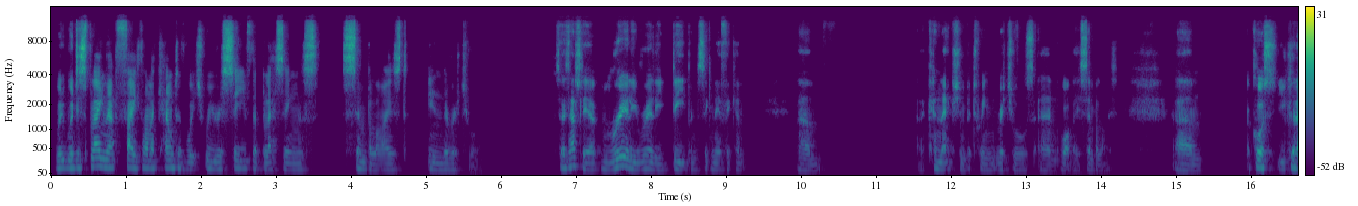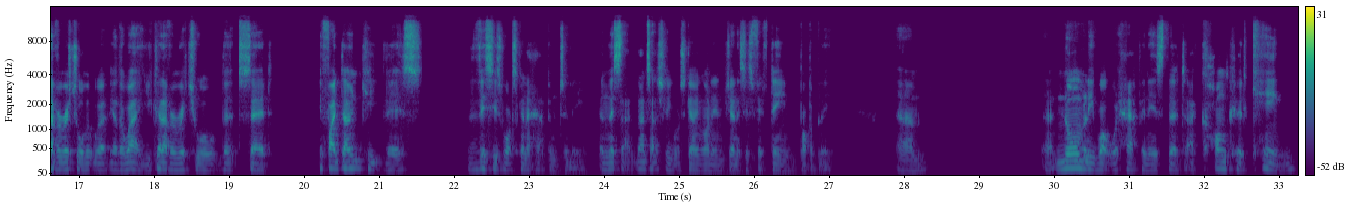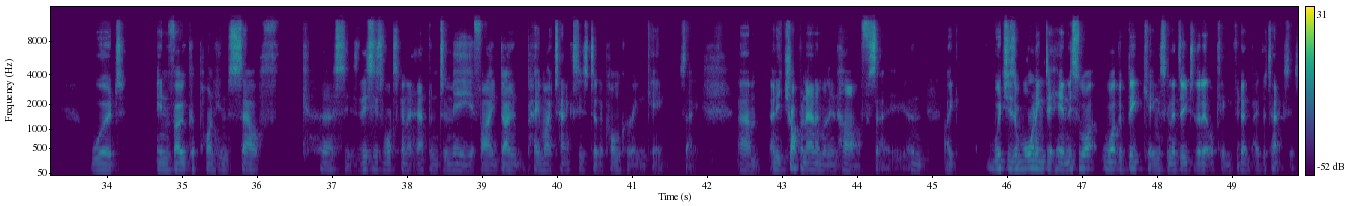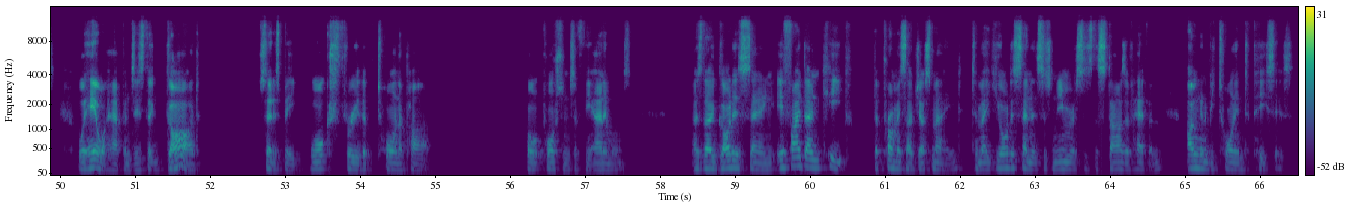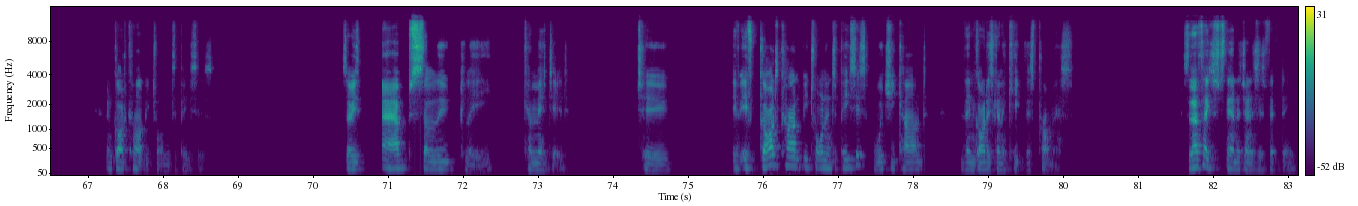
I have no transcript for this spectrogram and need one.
We're displaying that faith on account of which we receive the blessings symbolized in the ritual. So it's actually a really, really deep and significant um, connection between rituals and what they symbolize. Um, of course, you could have a ritual that worked the other way. You could have a ritual that said, if I don't keep this, this is what's going to happen to me. And this that's actually what's going on in Genesis 15, probably. Um, uh, normally, what would happen is that a conquered king would invoke upon himself curses. This is what's going to happen to me if I don't pay my taxes to the conquering king, say. Um, and he'd chop an animal in half, say, and like, which is a warning to him. This is what what the big king is going to do to the little king if you don't pay the taxes. Well, here what happens is that God, so to speak, walks through the torn apart portions of the animals as though God is saying, if I don't keep the promise I've just made to make your descendants as numerous as the stars of heaven, I'm going to be torn into pieces. And God can't be torn into pieces. So he's absolutely committed to, if, if God can't be torn into pieces, which he can't, then God is going to keep this promise. So that takes us to the end of Genesis 15.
